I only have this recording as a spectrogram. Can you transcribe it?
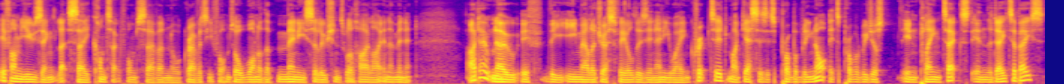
if I'm using, let's say, Contact Form 7 or Gravity Forms or one of the many solutions we'll highlight in a minute, I don't know if the email address field is in any way encrypted. My guess is it's probably not. It's probably just in plain text in the database.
